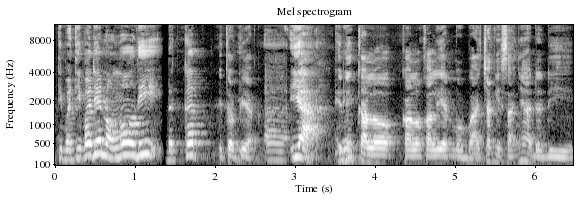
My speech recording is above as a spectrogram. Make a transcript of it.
Tiba-tiba dia nongol di deket Ethiopia. eh, iya Ini kalau kalau kalian mau baca kisahnya ada di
